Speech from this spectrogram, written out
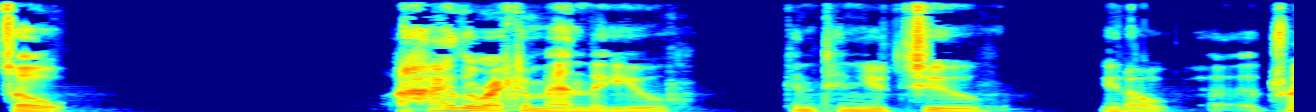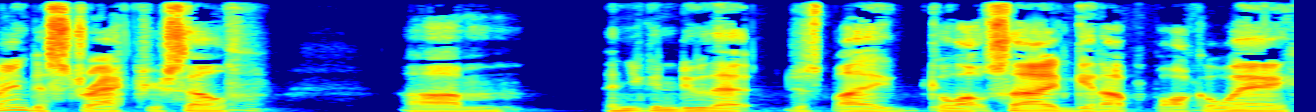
So I highly recommend that you continue to, you know, uh, try and distract yourself. Um, and you can do that just by go outside, get up, walk away,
